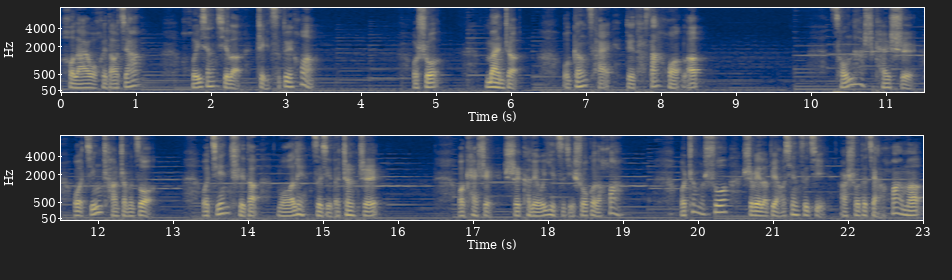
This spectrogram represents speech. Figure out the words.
后来我回到家，回想起了这次对话。我说：“慢着，我刚才对他撒谎了。”从那时开始，我经常这么做。我坚持的磨练自己的正直。我开始时刻留意自己说过的话。我这么说是为了表现自己而说的假话吗？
